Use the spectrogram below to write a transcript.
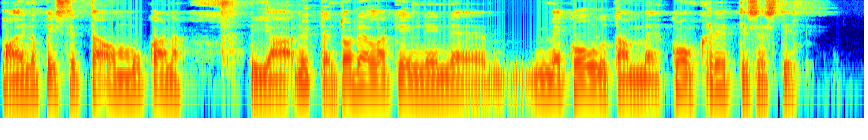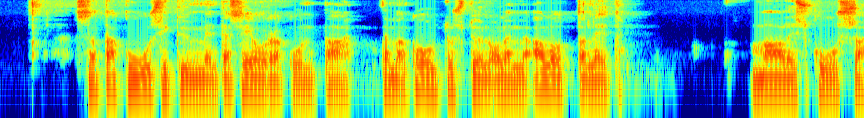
painopistettä on mukana. Ja nyt todellakin niin me koulutamme konkreettisesti 160 seurakuntaa. Tämän koulutustyön olemme aloittaneet maaliskuussa.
